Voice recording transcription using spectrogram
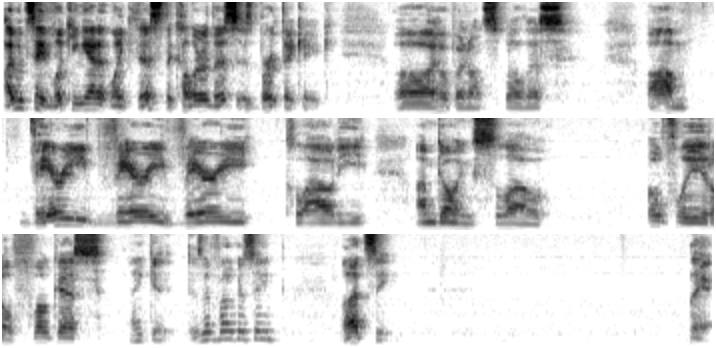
I would say looking at it like this, the color of this is birthday cake. Oh, I hope I don't spell this. Um, very, very, very cloudy. I'm going slow. Hopefully it'll focus. I think it is it focusing? Let's see. There.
